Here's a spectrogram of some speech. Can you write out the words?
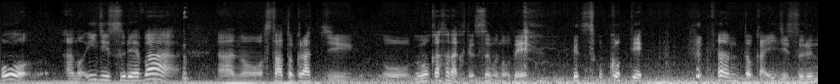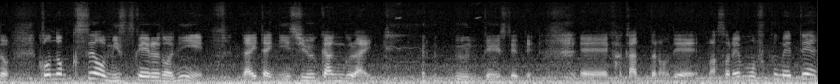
を、あの、維持すれば、あの、スタートクラッチを動かさなくて済むので そこでなんとか維持するの、この癖を見つけるのに、だいたい2週間ぐらい。運転してて、えー、かかったので、まあ、それも含めて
